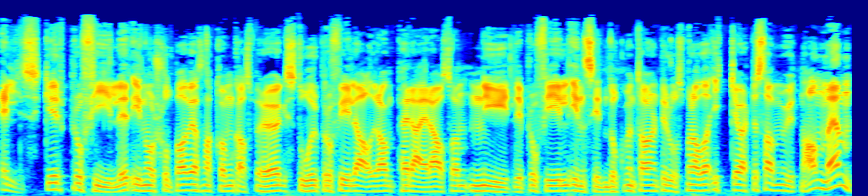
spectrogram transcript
elsker profiler i norsk fotball. Vi har snakka om Kasper Høeg, stor profil. Adrian Pereira også en nydelig profil. Innsidendokumentaren til Rosenborg hadde ikke vært det samme uten han. Men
